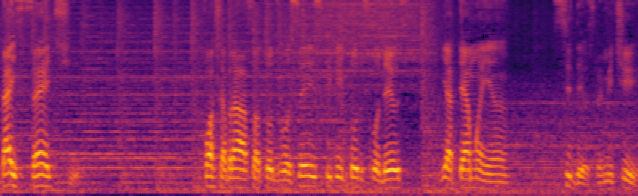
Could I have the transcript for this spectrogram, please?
das 7. Forte abraço a todos vocês, fiquem todos com Deus e até amanhã, se Deus permitir.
